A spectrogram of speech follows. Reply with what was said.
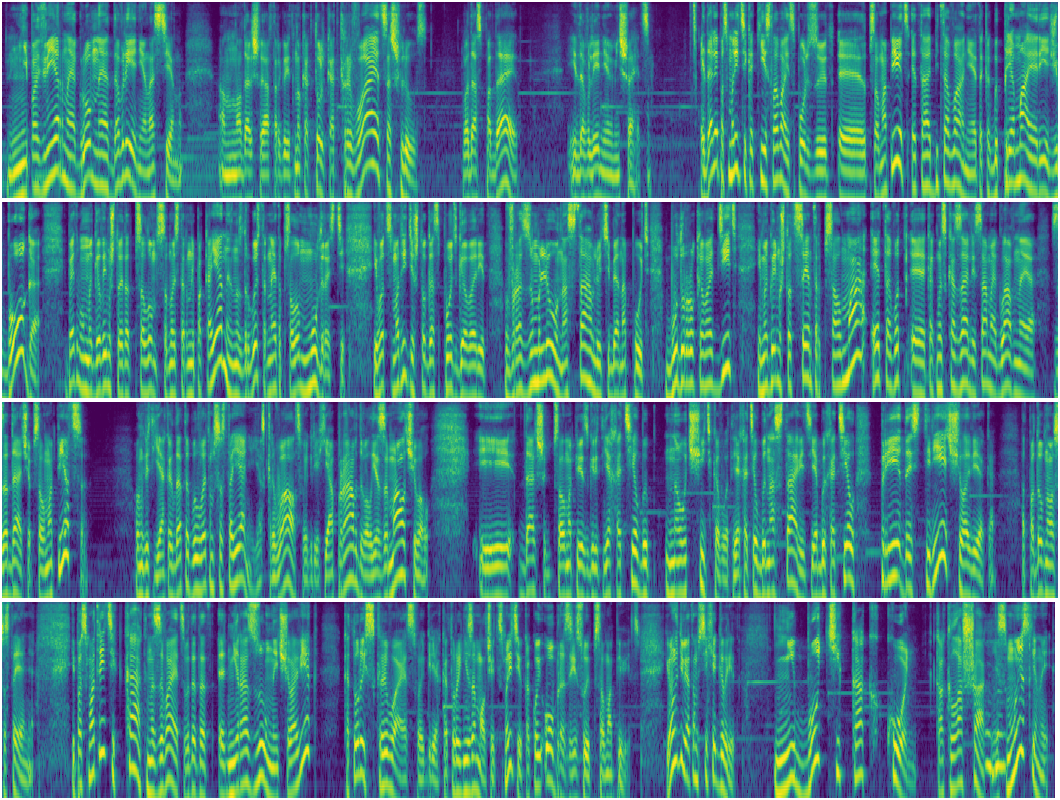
непомерное огромное давление на стену. Но дальше автор говорит, но как только открывается шлюз, вода спадает, и давление уменьшается. И далее посмотрите, какие слова использует э, псалмопевец. Это обетование, это как бы прямая речь Бога. И поэтому мы говорим, что этот псалом, с одной стороны, покаянный, но с другой стороны, это псалом мудрости. И вот смотрите, что Господь говорит. «Вразумлю, наставлю тебя на путь, буду руководить». И мы говорим, что центр псалма – это вот, э, как мы сказали, самая главная задача псалмопевца – он говорит, я когда-то был в этом состоянии, я скрывал свой грех, я оправдывал, я замалчивал. И дальше псалмопевец говорит, я хотел бы научить кого-то, я хотел бы наставить, я бы хотел предостеречь человека от подобного состояния. И посмотрите, как называется вот этот э, неразумный человек, который скрывает свой грех, который не замалчивает. Смотрите, какой образ рисует псалмопевец. И он в 9 стихе говорит, «Не будьте как конь, как лошак угу. несмысленный,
